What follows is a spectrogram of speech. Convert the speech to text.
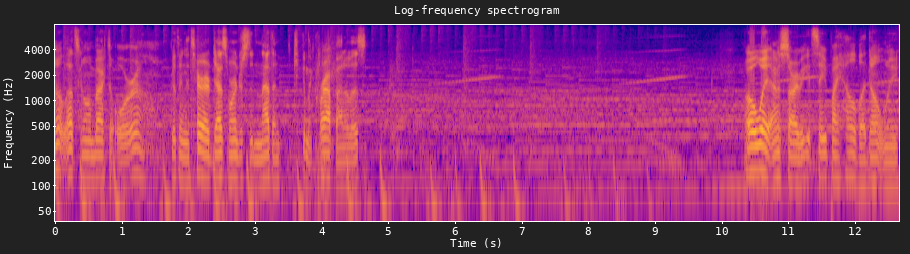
Well, that's going back to Aura. Good thing the Terror of Death's more interested in that than kicking the crap out of us. Oh wait, I'm sorry, we get saved by Helba, don't we?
